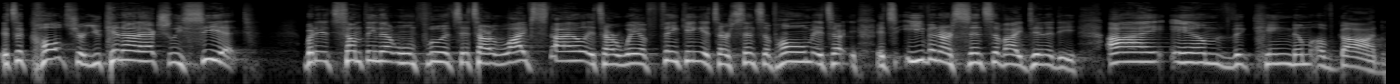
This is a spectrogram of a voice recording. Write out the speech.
It's a culture. You cannot actually see it, but it's something that will influence. It's our lifestyle, it's our way of thinking, it's our sense of home, it's, our, it's even our sense of identity. I am the kingdom of God.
